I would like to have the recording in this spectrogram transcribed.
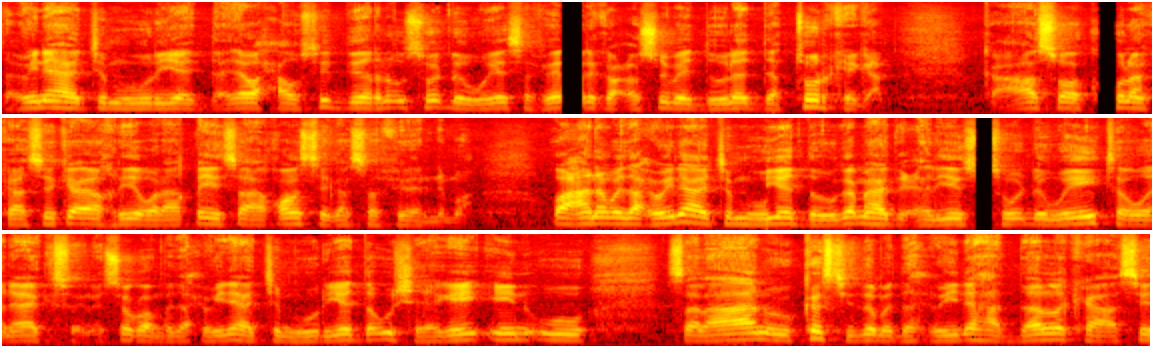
Madaxweynaha jamhuuriyadda ayaa waxa uu si diiran u soo dhaweeyay safiirka cusub ee dowladda turkiga kaasoo kulankaasi ka akhriyay waraaqihiisa aqoonsiga safiirnimo waxaana madaxweynaha jamhuuriyadda uga mahad celiyey soo dhaweynta wanaagsan isagoo madaxweynaha jamhuuriyadda u sheegay in uu salaan uu ka sido madaxweynaha dalkaasi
